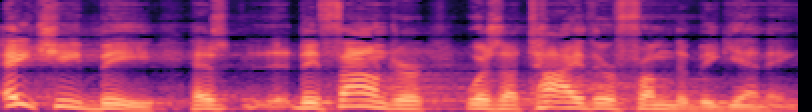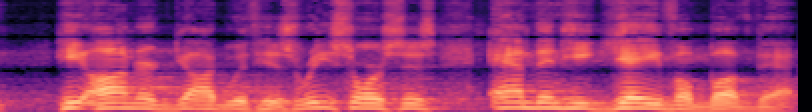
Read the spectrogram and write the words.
HEB has the founder was a tither from the beginning. He honored God with his resources and then he gave above that.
